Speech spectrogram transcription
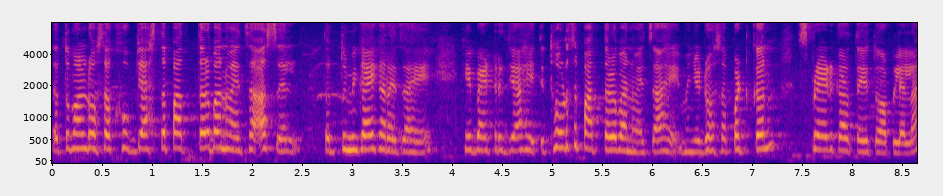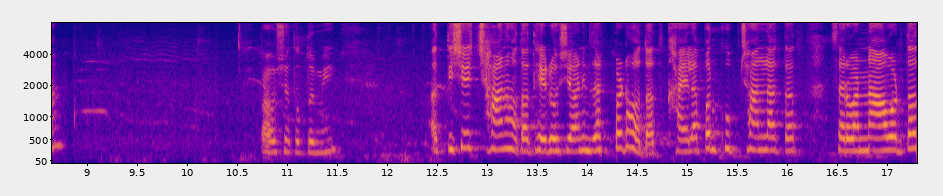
तर तुम्हाला डोसा खूप जास्त पातळ बनवायचा असेल तर तुम्ही काय करायचं आहे हे बॅटर जे आहे ते थोडंसं पातळ बनवायचं आहे. म्हणजे डोसा पटकन स्प्रेड करता येतो आपल्याला. पाहू शकता तुम्ही. अतिशय छान होतात हे डोसे आणि झटपट होतात. खायला पण खूप छान लागतात. सर्वांना आवडतात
